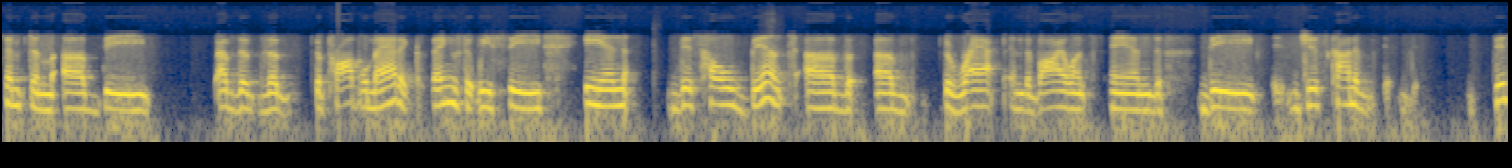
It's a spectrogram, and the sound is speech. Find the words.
symptom of the of the the, the problematic things that we see in this whole bent of of the rap and the violence and the just kind of this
